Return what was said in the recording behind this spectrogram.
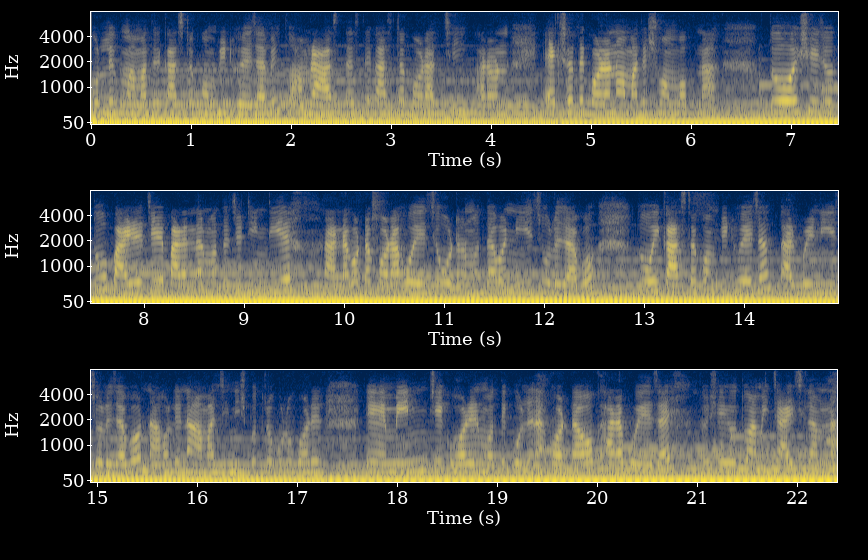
করলে আমাদের কাজটা কমপ্লিট হয়ে যাবে। তো আমরা আস্তে আস্তে কাজটা করাচ্ছি, কারণ একসাথে করানো আমাদের সম্ভব না। তো সেহেতু বাইরে যে বারান্দার মধ্যে যে টিন দিয়ে রান্নাঘরটা করা হয়েছে, ওটার মধ্যে আবার নিয়ে চলে যাব। তো ওই কাজটা কমপ্লিট হয়ে যাক, তারপরে নিয়ে চলে যাব। না হলে না আমার জিনিসপত্রগুলো ঘরের মেন যে ঘরের মধ্যে করলে না ঘরটাও খারাপ হয়ে যায়। তো সেহেতু আমি চাইছিলাম না।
